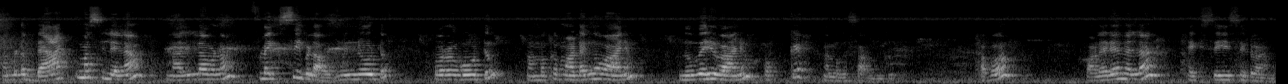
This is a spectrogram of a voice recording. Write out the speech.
നമ്മുടെ ബാക്ക് മസിലെല്ലാം നല്ലവണ്ണം ഫ്ലെക്സിബിൾ ആവും മുന്നോട്ടും പുറകോട്ടും നമുക്ക് നുവരുവാനും ഒക്കെ നമുക്ക് സാധിക്കും. അപ്പോൾ വളരെ നല്ല എക്സസൈസുകളാണ്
